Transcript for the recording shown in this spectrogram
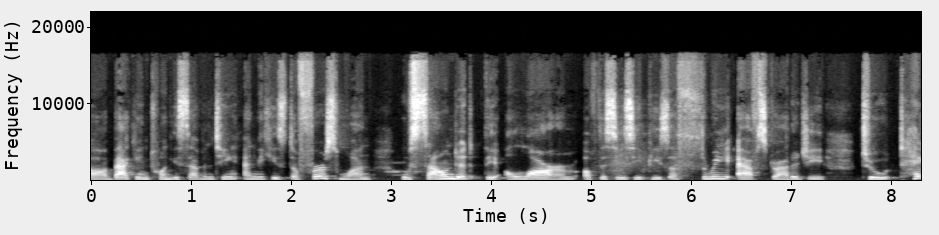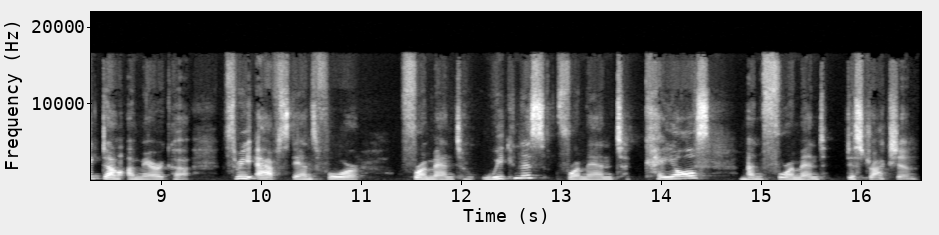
uh, back in 2017, and he's the first one who sounded the alarm of the CCP's 3F strategy to take down America. 3F stands for foment weakness, foment chaos, and foment distraction.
